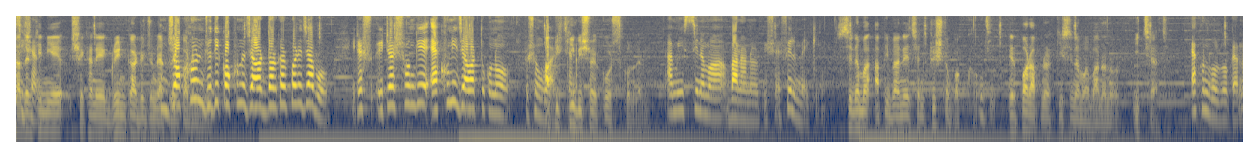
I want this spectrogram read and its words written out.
তাদেরকে নিয়ে সেখানে গ্রিন কার্ডের জন্য যখন যদি কখনো যাওয়ার দরকার পড়ে যাব। এটা এটার সঙ্গে এখনই যাওয়ার তো কোনো প্রসঙ্গ আপনি কি বিষয়ে কোর্স করলেন? আমি সিনেমা বানানোর বিষয়ে ফিল্ম মেকিং সিনেমা আপনি বানিয়েছেন কৃষ্ণপক্ষ জি। এরপর আপনার কি সিনেমা বানানোর ইচ্ছে আছে? এখন বলব কেন?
